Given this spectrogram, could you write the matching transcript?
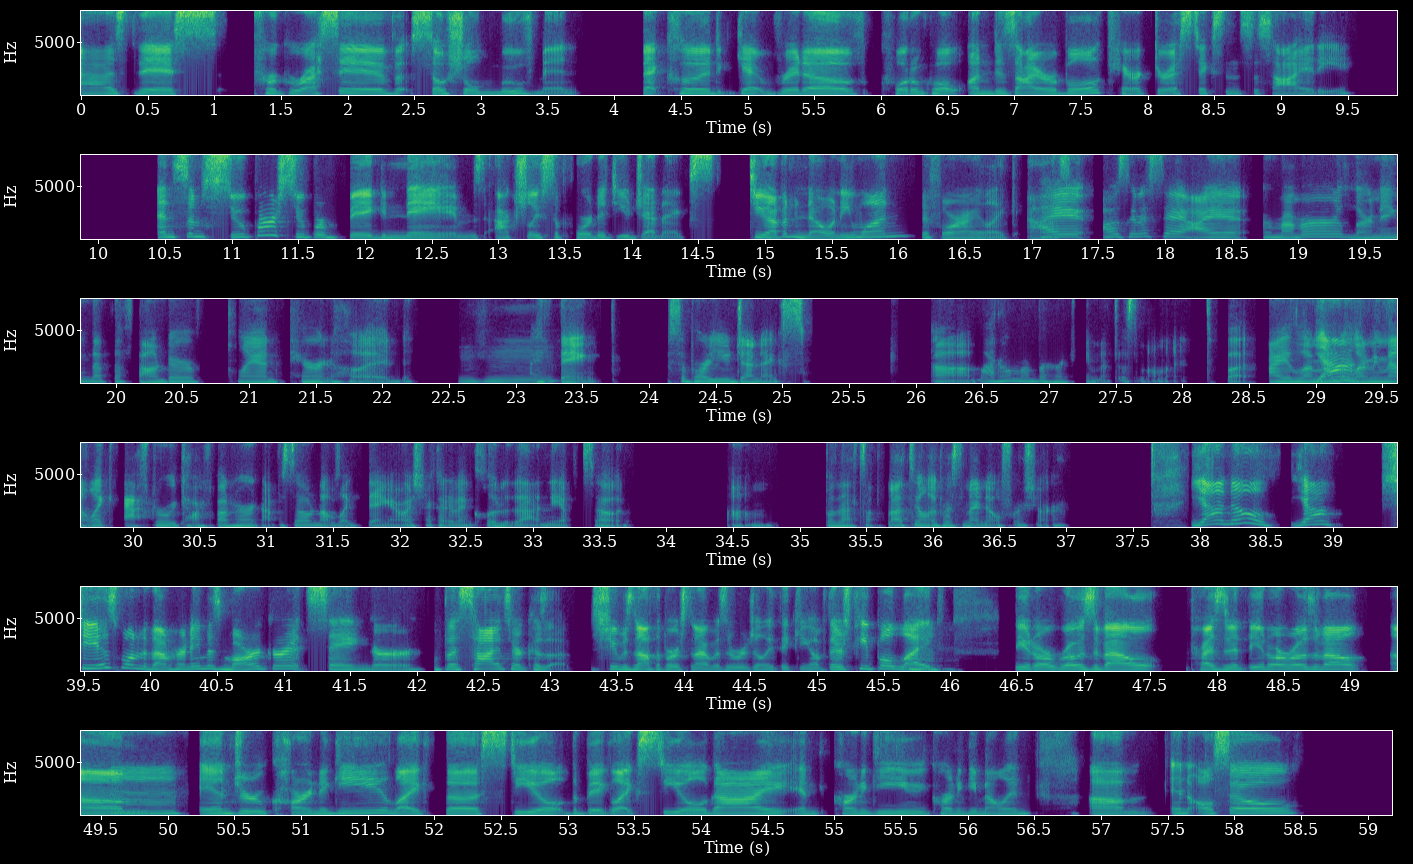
as this progressive social movement that could get rid of quote unquote undesirable characteristics in society. And some super, super big names actually supported eugenics. Do you happen to know anyone before I like ask? I, I was gonna say I remember learning that the founder of Planned Parenthood, Mhm. I think, supported eugenics. Um, I don't remember her name at this moment, but I remember Yeah. learning that like after we talked about her in an episode, and I was like, dang, I wish I could have included that in the episode. Um, but that's that's the only person I know for sure. Yeah, no, yeah. She is one of them. Her name is Margaret Sanger. Besides her, because she was not the person I was originally thinking of. There's people like Mhm. Theodore Roosevelt, President Theodore Roosevelt. Um, Mm, Andrew Carnegie, like the steel, the big like steel guy, and Carnegie, Carnegie Mellon. Um, and also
